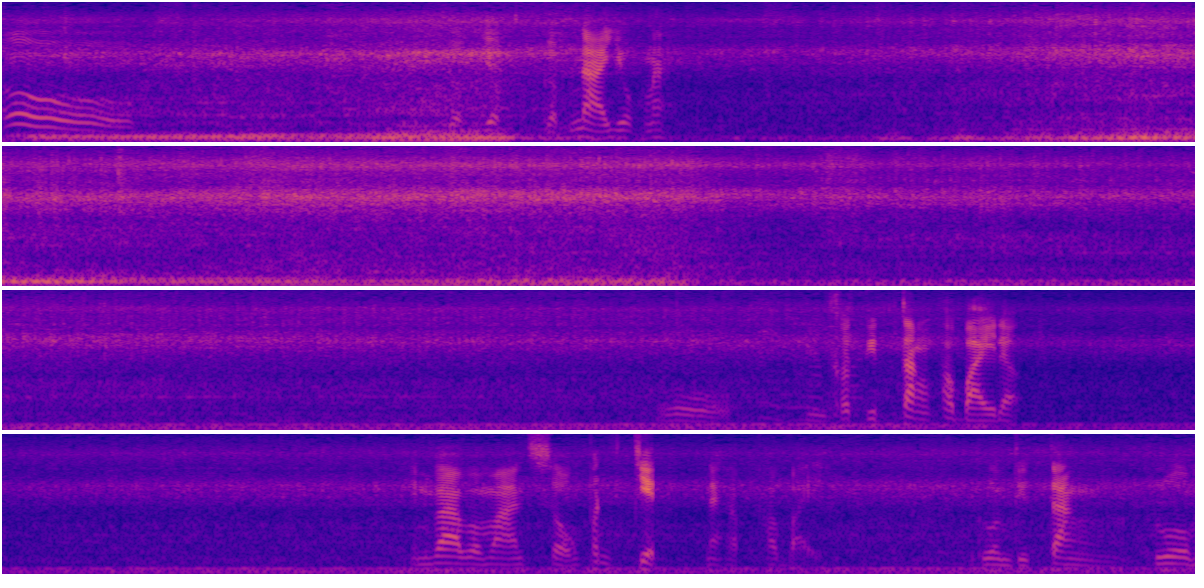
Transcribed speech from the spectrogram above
โอ้เกือบยกเกือบหนายกนะ โอ้นี่ เขาติดตั้งผ้าใบแล้ว เห็นว่าประมาณ 2,007นะครับผ้าใบ รวมติดตั้งรวม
